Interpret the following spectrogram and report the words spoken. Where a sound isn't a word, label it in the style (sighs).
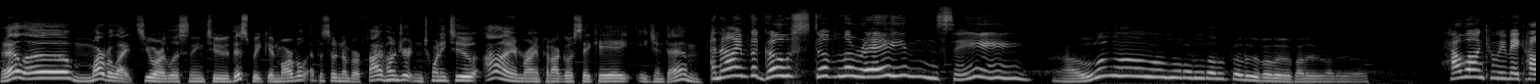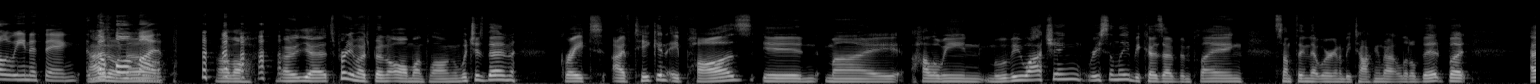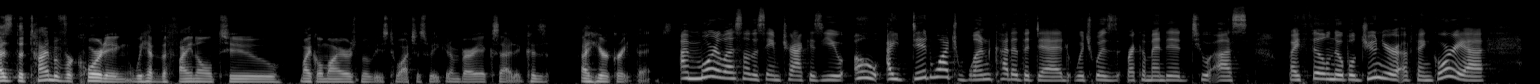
Hello, Marvelites. You are listening to This Week in Marvel, episode number 522. I'm Ryan Panagos, aka Agent M. And I'm the ghost of Lorraine Singh. How long can we make Halloween a thing? The whole know. month. (laughs) Uh, yeah, it's pretty much been all month long, which has been great. I've taken a pause in my Halloween movie watching recently because I've been playing something that we're going to be talking about a little bit. But as the time of recording, we have the final two Michael Myers movies to watch this week, and I'm very excited because I hear great things. I'm more or less on the same track as you. Oh, I did watch One Cut of the Dead, which was recommended to us by Phil Nobile Jr. of Fangoria.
